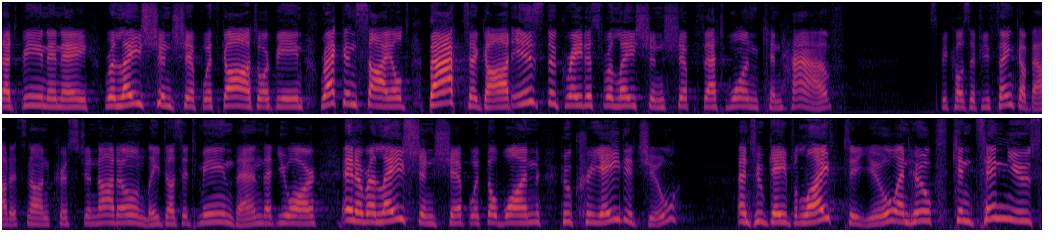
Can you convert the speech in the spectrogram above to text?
that being in a relationship with God or being reconciled back to God is the greatest relationship that one can have. It's because if you think about it, it's non Christian, not only does it mean then that you are in a relationship with the one who created you, and who gave life to you and who continues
